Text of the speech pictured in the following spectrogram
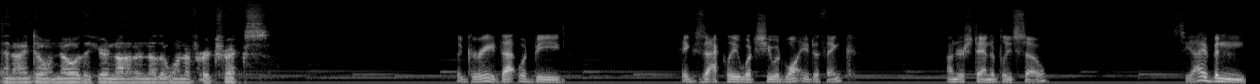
and I don't know that you're not another one of her tricks. Agreed. That would be exactly what she would want you to think. Understandably so. See, I've been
